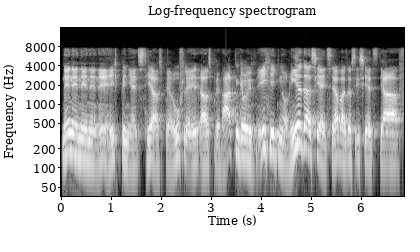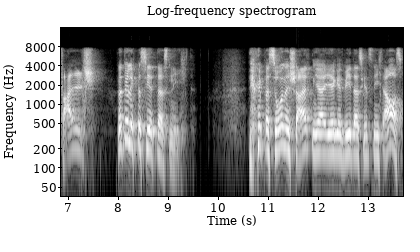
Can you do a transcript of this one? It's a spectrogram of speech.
nee, nee, nee, nee, nee, ich bin jetzt hier aus, beruflich, aus privaten Gründen, ich ignoriere das jetzt, ja, weil das ist jetzt ja falsch. Natürlich passiert das nicht. Die Personen schalten ja irgendwie das jetzt nicht aus.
